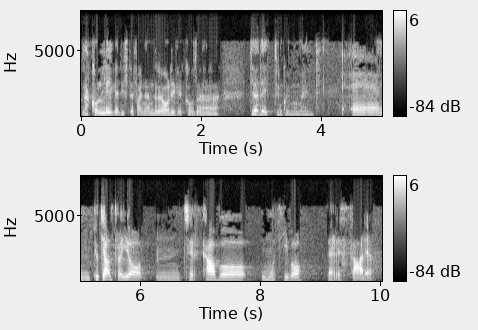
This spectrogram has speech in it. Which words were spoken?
la collega di Stefania Andreoli che cosa ti ha detto in quei momenti. Ehm, più che altro io mh, cercavo un motivo per restare,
